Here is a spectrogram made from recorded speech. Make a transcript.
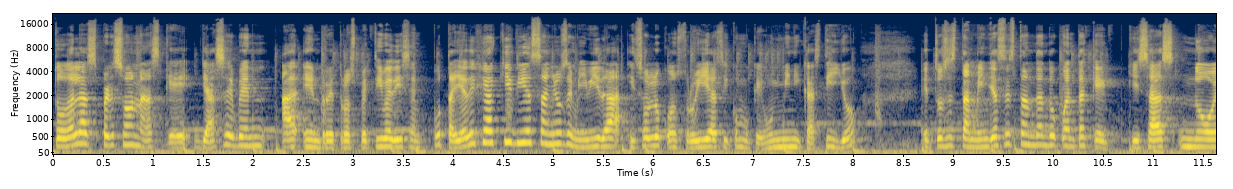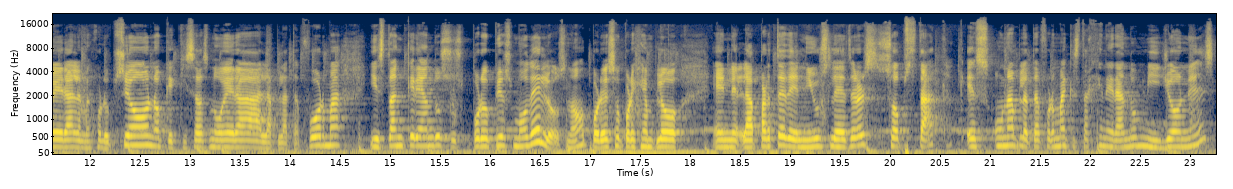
todas las personas que ya se ven en retrospectiva y dicen, puta, ya dejé aquí 10 años de mi vida y solo construí así como que un mini castillo. Entonces también ya se están dando cuenta que quizás no era la mejor opción o que quizás no era la plataforma y están creando sus propios modelos, ¿no? Por eso, por ejemplo, en la parte de newsletters, Substack es una plataforma que está generando millones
